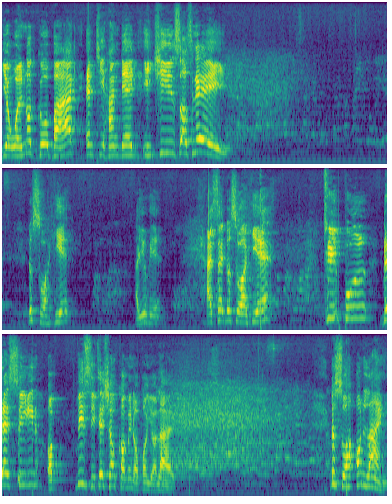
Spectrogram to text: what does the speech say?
you will not go back empty-handed in Jesus' name. Those who are here, are you here? I said those who are here, triple blessing of visitation coming upon your life. Those who are online,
